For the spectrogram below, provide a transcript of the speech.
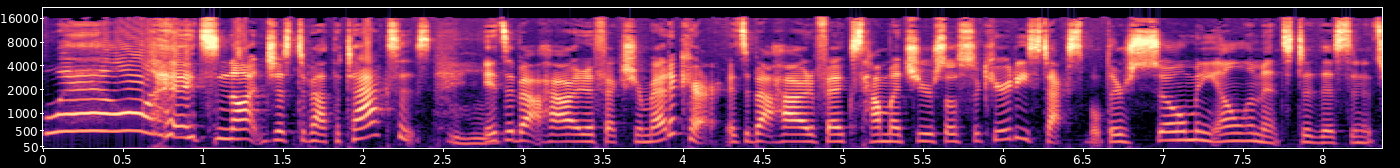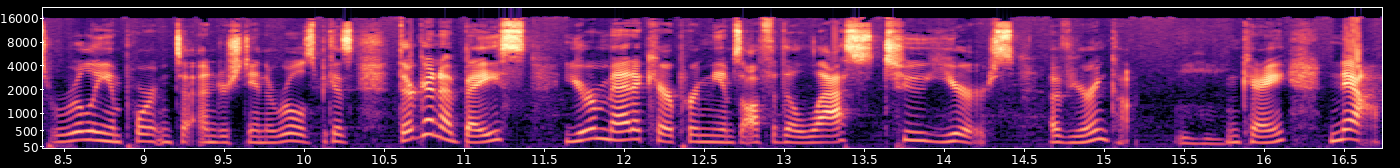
Well, it's not just about the taxes. Mm-hmm. It's about how it affects your Medicare. It's about how it affects how much your Social Security is taxable. There's so many elements to this, and it's really important to understand the rules because they're going to base your Medicare premiums off of the last two years of your income. Mm-hmm. Okay. Now,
